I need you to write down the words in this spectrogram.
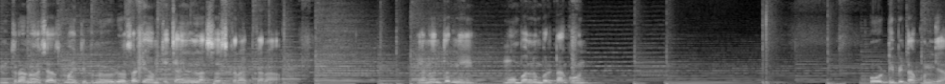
मित्रांनो अशाच माहितीपूर्ण व्हिडिओसाठी आमच्या चॅनलला सबस्क्राईब करा. यानंतरने मोबाईल नंबर टाकून ओ टी पी टाकून घ्या.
